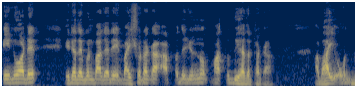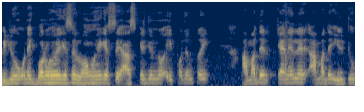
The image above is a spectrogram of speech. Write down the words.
টেন ওয়ার্ডের এটা দেখবেন বাজারে বাইশশো টাকা, আপনাদের জন্য মাত্র দুই হাজার টাকা। আর ভাই ভিডিও অনেক বড় হয়ে গেছে লং হয়ে গেছে, আজকের জন্য এই পর্যন্তই। আমাদের চ্যানেলে আমাদের ইউটিউব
